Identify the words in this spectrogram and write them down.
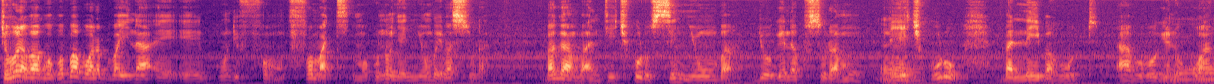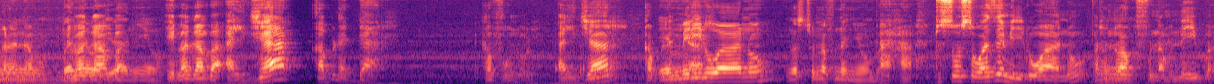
Kyobola babawalabu balina eh, eh, gundi format mu kunoonya enyumba ebasula bagamba nti ekikulu si nyumba gyogenda kusulamu naye ekikulu ba neighborhood abo bogenda okuwangala nabo. Mm, ebagamba aljar kabula dar kavunule aljar emirirwano nga situnafuna nyumba aha tusoosowaze emirirwano batonda bakufuna mu neighbor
